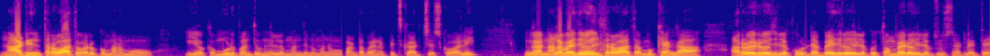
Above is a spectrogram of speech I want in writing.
నాటిన తర్వాత వరకు మనము ఈ యొక్క మూడు పంతొమ్మిదిలో మందును మనం పంట పైన చేసుకోవాలి. ఇంకా నలభై ఐదు రోజుల తర్వాత ముఖ్యంగా అరవై రోజులకు డెబ్బై ఐదు రోజులకు తొంభై రోజులకు చూసినట్లయితే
